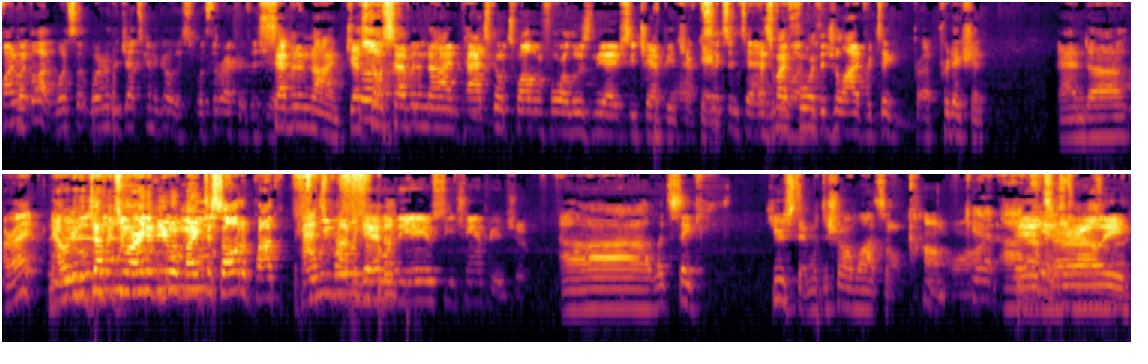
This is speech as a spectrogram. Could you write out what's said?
final but- thought. What's the what are the Jets going to go this? What's the record this year? seven and nine. Jets go seven and nine. Pats go twelve and four, losing the AFC Championship game. Six and ten. That's my Fourth of July predict, uh, prediction. And uh, all right, now we're going to jump into we- our who interview we- with Mike DeSalto, Pop, Who Pats we losing propaganda. the AFC Championship? Uh, let's say Houston with Deshaun Watson. Oh, come on. Get out It's of here. early.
